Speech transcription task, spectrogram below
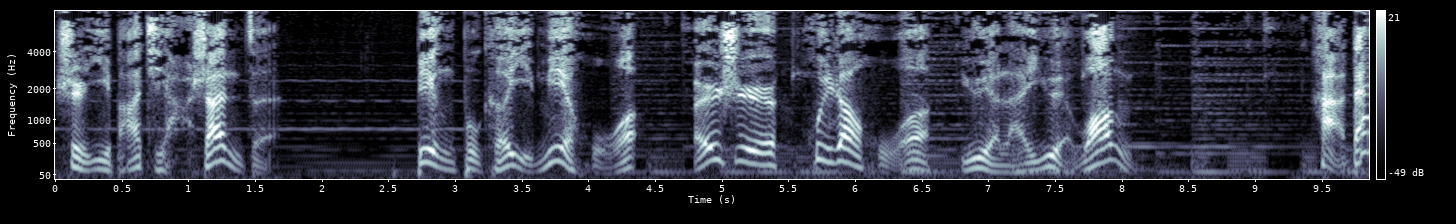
是一把假扇子，并不可以灭火，而是会让火越来越旺。”好的，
